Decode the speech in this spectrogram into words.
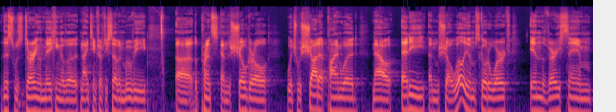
This was during the making of a 1957 movie, uh, The Prince and the Showgirl which was shot at Pinewood. Now, Eddie and Michelle Williams go to work in the very same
